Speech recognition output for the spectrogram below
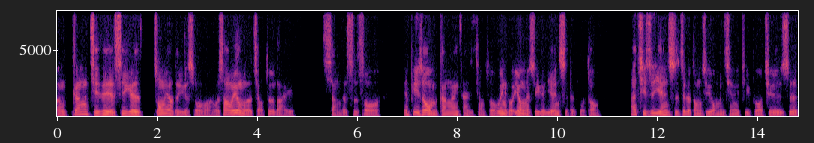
嗯，刚刚其实也是一个。重要的一个说法，我稍微用我的角度来想的是说，那比如说我们刚刚一开始讲说，维尼口用的是一个原始的骨痛，那其实原始这个东西，我们以前也提过，其实是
